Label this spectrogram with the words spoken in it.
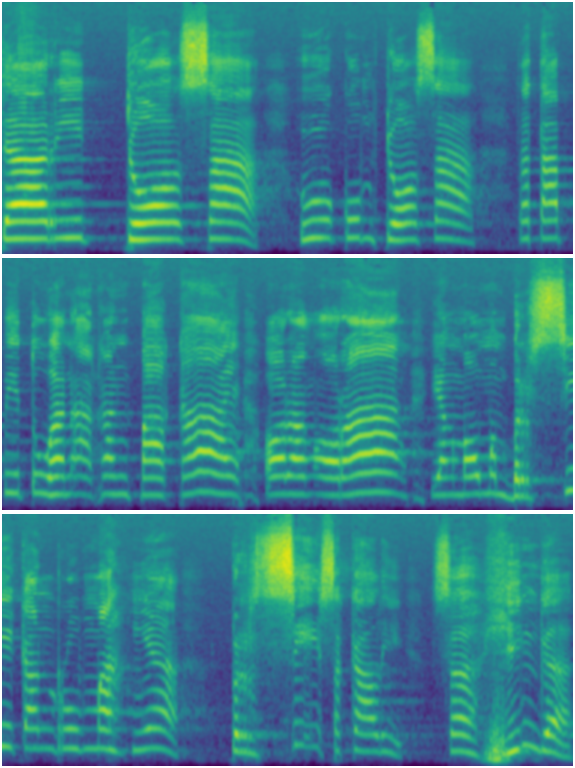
dari dosa hukum dosa. Tetapi Tuhan akan pakai orang-orang yang mau membersihkan rumahnya bersih sekali. Sehingga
